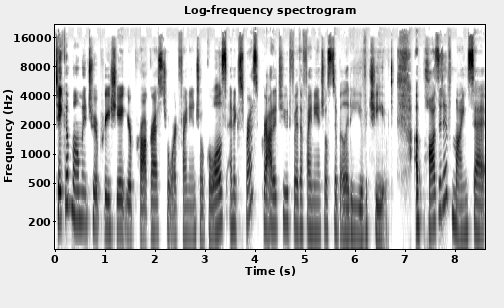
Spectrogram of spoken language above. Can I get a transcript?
Take a moment to appreciate your progress toward financial goals and express gratitude for the financial stability you've achieved. A positive mindset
